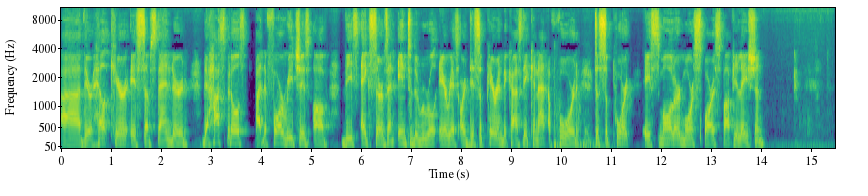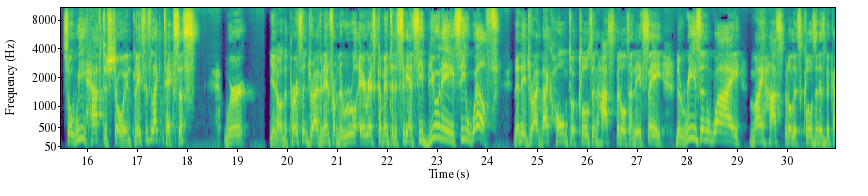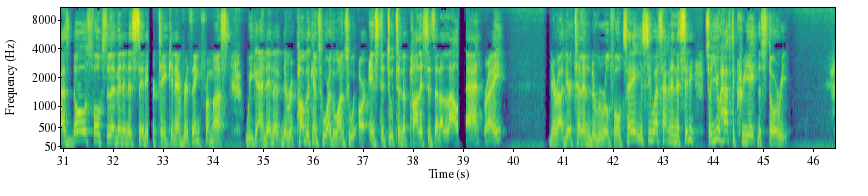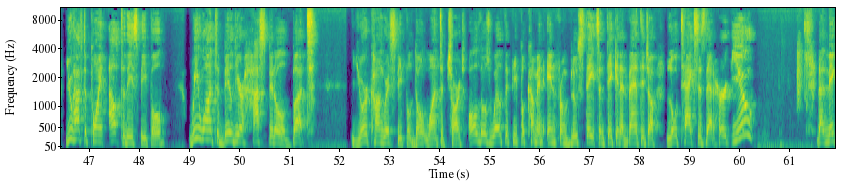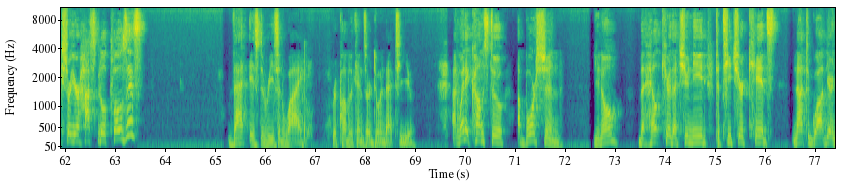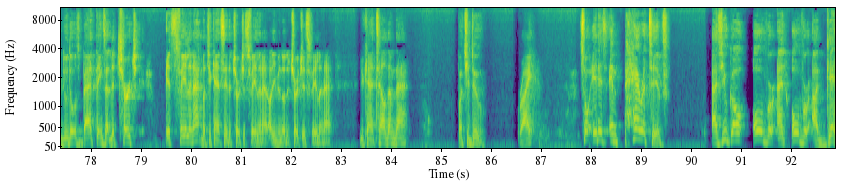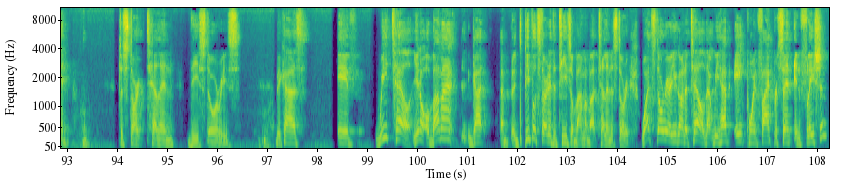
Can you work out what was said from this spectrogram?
Uh, their healthcare is substandard. The hospitals at the far reaches of these exurbs and into the rural areas are disappearing because they cannot afford to support a smaller, more sparse population. So we have to show in places like Texas where, you know, the person driving in from the rural areas come into the city and see beauty, see wealth. Then they drive back home to a closing hospitals and they say, the reason why my hospital is closing is because those folks living in the city are taking everything from us. We, and then the, the Republicans who are the ones who are instituting the policies that allow that, right? They're out there telling the rural folks, hey, you see what's happening in the city? So you have to create the story. You have to point out to these people, we want to build your hospital, but your Congress people don't want to charge all those wealthy people coming in from blue states and taking advantage of low taxes that hurt you, that make sure your hospital closes. That is the reason why Republicans are doing that to you. And when it comes to abortion, you know, the health care that you need to teach your kids not to go out there and do those bad things that the church is failing at, but you can't say the church is failing at, even though the church is failing at. You can't tell them that, but you do, right? So it is imperative as you go over and over again to start telling these stories. Because if we tell, you know, Obama got uh, people started to tease Obama about telling the story. What story are you going to tell that we have 8.5% inflation?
